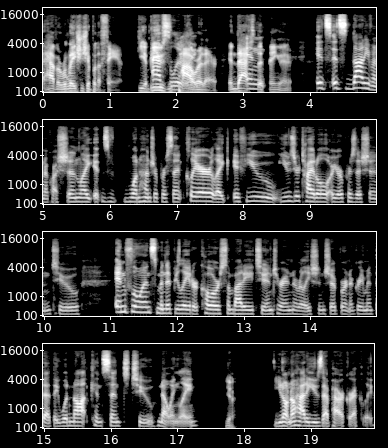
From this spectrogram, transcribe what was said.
have a relationship with a fan. He abused Absolutely. power there, and that's and the thing there. It's it's not even a question. Like it's one hundred percent clear. Like if you use your title or your position to influence, manipulate, or coerce somebody to enter in a relationship or an agreement that they would not consent to knowingly. Yeah. You don't know how to use that power correctly.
